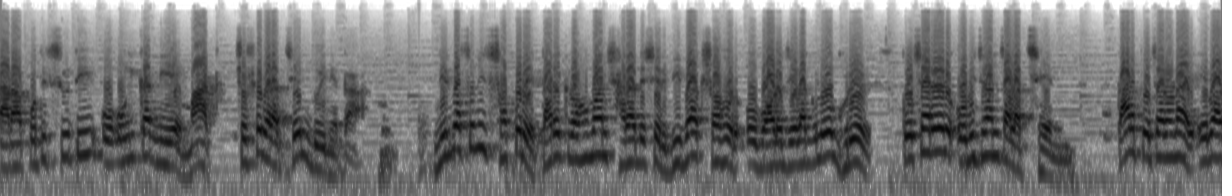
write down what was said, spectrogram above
নানা প্রতিশ্রুতি ও অঙ্গীকার নিয়ে মাঠ চষে বেড়াচ্ছেন দুই নেতা। নির্বাচনী সফরে তারেক রহমান সারা দেশের বিভাগ, শহর ও বড় জেলাগুলো ঘুরে প্রচারের অভিযান চালাচ্ছেন। তার প্রচারণায় এবার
